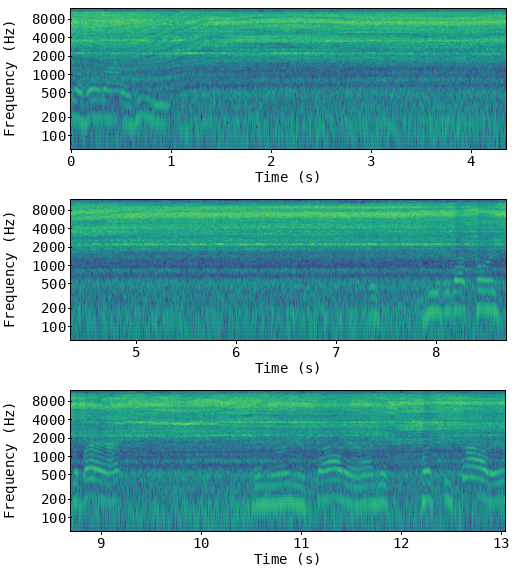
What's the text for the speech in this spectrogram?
Don't a whole lot of heat. Heat it up towards the back. When you're run your solder on, just touch your solder.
